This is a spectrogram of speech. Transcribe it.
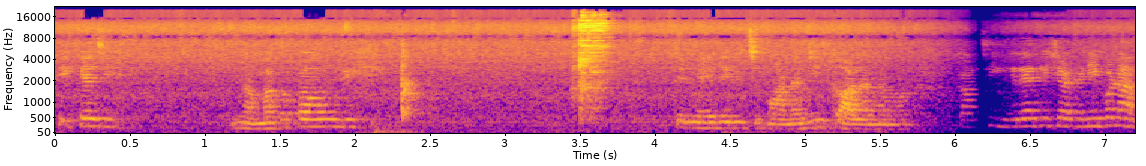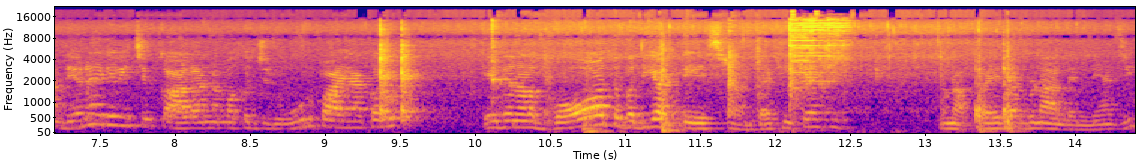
ਠੀਕ ਹੈ ਜੀ, ਨਮਕ ਪਾਉਂਗੀ, ਤੇ ਮੈਂ ਇਹਦੇ ਵਿੱਚ ਪਾਣਾ ਜੀ ਕਾਲਾ ਨਮਕ। ਸਿੰਗਰੇ ਦੀ ਚਟਨੀ ਬਣਾਉਂਦੇ ਹੋ ਨਾ, ਇਹਦੇ ਵਿੱਚ ਕਾਲਾ ਨਮਕ ਜ਼ਰੂਰ ਪਾਇਆ ਕਰੋ। ਇਹਦੇ ਨਾਲ ਬਹੁਤ ਵਧੀਆ ਟੇਸਟ ਆਉਂਦਾ, ਠੀਕ ਹੈ ਜੀ? ਹੁਣ ਆਪਾਂ ਇਹਦਾ ਬਣਾ ਲੈਂਦੇ ਹਾਂ ਜੀ।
